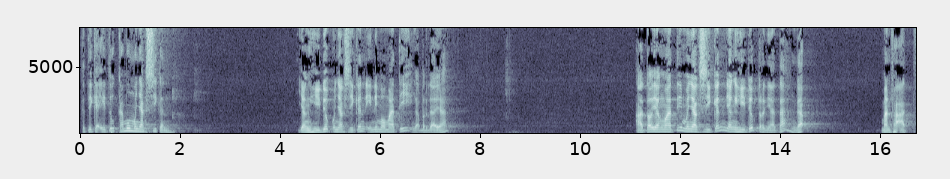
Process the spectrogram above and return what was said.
ketika itu kamu menyaksikan yang hidup menyaksikan ini mau mati enggak berdaya atau yang mati menyaksikan yang hidup ternyata enggak manfaat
